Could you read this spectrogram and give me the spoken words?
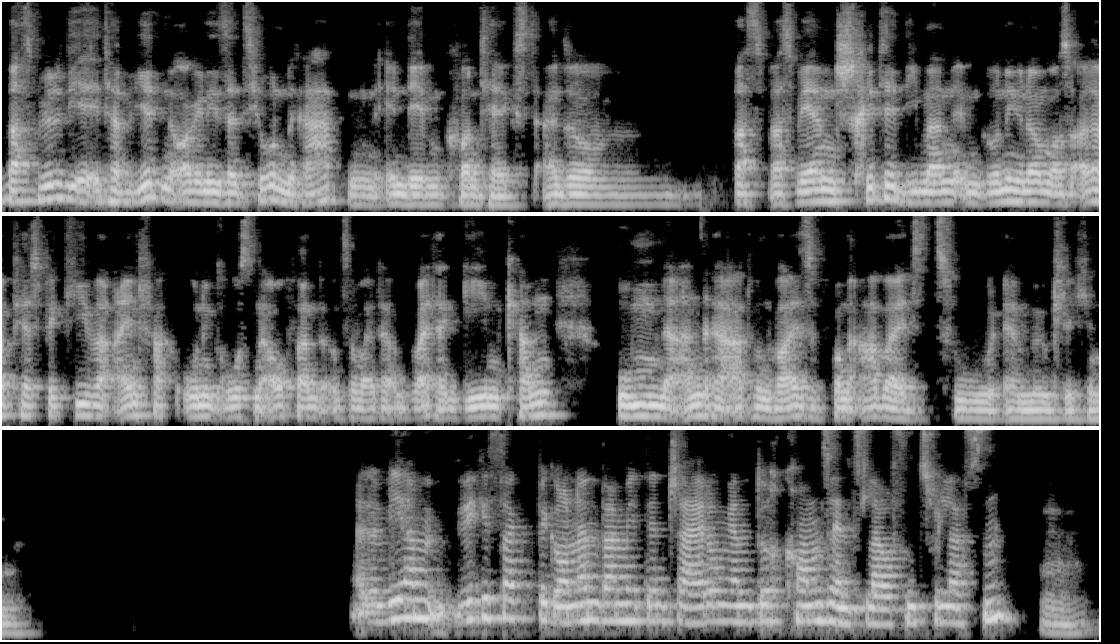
was würdet ihr etablierten Organisationen raten in dem Kontext? Also was, was wären Schritte, die man im Grunde genommen aus eurer Perspektive einfach ohne großen Aufwand und so weiter und so weiter gehen kann, um eine andere Art und Weise von Arbeit zu ermöglichen? Also wir haben, wie gesagt, begonnen damit, Entscheidungen durch Konsens laufen zu lassen. Mhm.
